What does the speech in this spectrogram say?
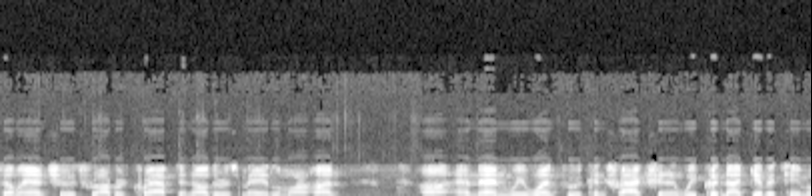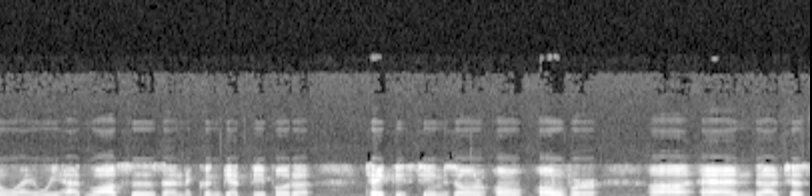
Phil Anschutz, Robert Kraft, and others made, Lamar Hunt. Uh, and then we went through contraction, and we could not give a team away. We had losses, and they couldn't get people to take these teams over uh, and uh, just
